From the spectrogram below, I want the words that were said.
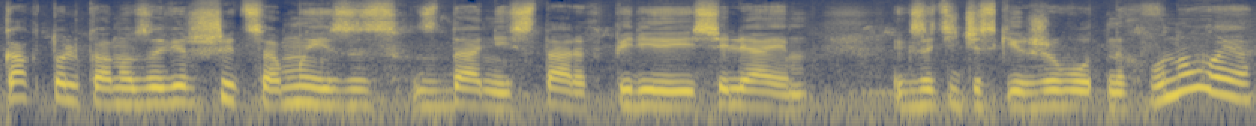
Как только оно завершится, мы из зданий старых переселяем экзотических животных в новое.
